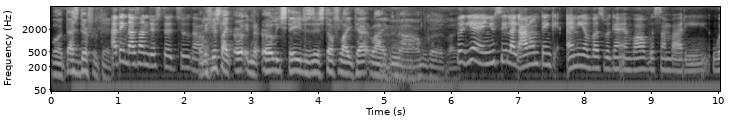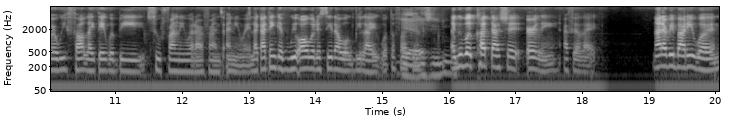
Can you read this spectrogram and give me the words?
But that's different then. I think that's understood too, though. But if it's like in the early stages and stuff like that, like mm-hmm. nah, I'm good. Like But yeah, and you see, like I don't think any of us would get involved with somebody where we felt like they would be too friendly with our friends anyway. Like I think if we all were to see that, we'll be like, "What the fuck Yeah, is?" Like we would cut that shit early. I feel like not everybody would.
